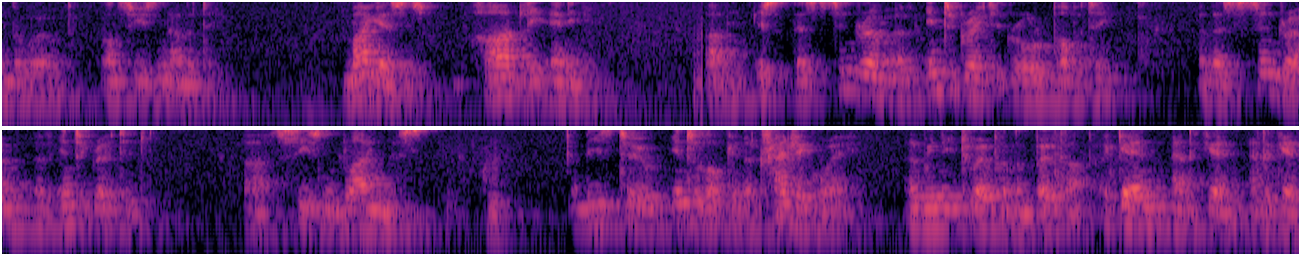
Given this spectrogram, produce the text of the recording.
in the world on seasonality? My guess is hardly any. Um, is there's a syndrome of integrated rural poverty, and there's a syndrome of integrated uh, season blindness. Hmm. And these two interlock in a tragic way and we need to open them both up again and again and again.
